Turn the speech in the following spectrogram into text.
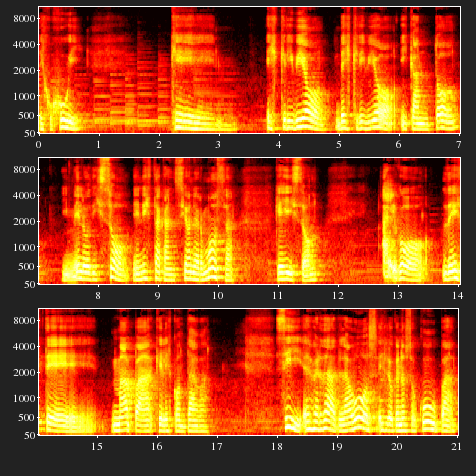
de Jujuy, que escribió, describió y cantó y melodizó en esta canción hermosa que hizo algo de este mapa que les contaba. Sí, es verdad, la voz es lo que nos ocupa,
